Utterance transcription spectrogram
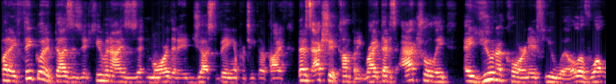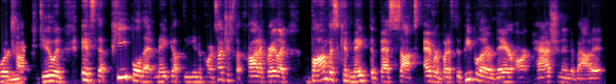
But I think what it does is it humanizes it more than it just being a particular product. That it's actually a company, right? That is actually a unicorn, if you will, of what we're mm-hmm. trying to do. And it's the people that make up the unicorn. It's not just the product, right? Like Bombas can make the best socks ever, but if the people that are there aren't passionate about it,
